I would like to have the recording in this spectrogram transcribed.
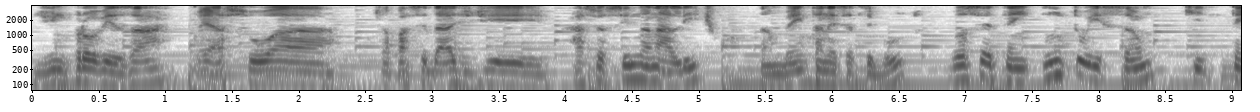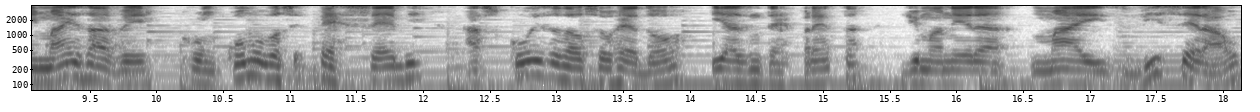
de improvisar, é a sua capacidade de raciocínio analítico, também está nesse atributo. Você tem intuição, que tem mais a ver com como você percebe as coisas ao seu redor e as interpreta de maneira mais visceral,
